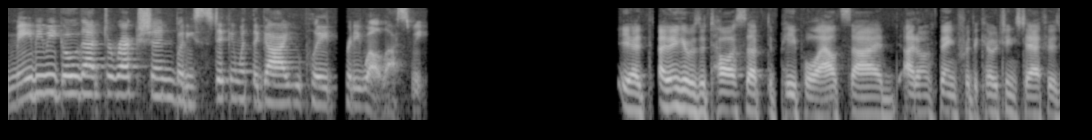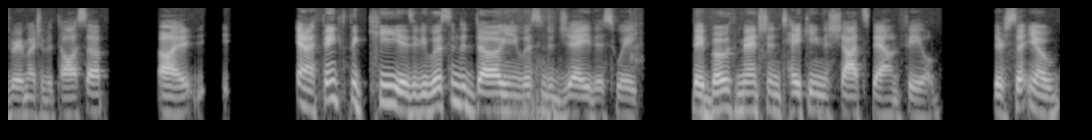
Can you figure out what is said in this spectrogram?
maybe we go that direction, but he's sticking with the guy who played pretty well last week. Yeah, I think it was a toss up to people outside. I don't think for the coaching staff it was very much of a toss up. Uh, and I think the key is if you listen to Doug and you listen to Jay this week, they both mentioned taking the shots downfield. There's, you know,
